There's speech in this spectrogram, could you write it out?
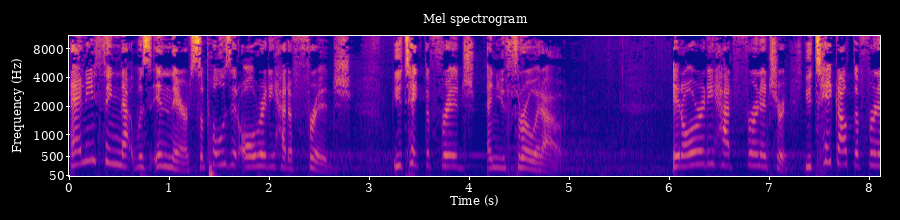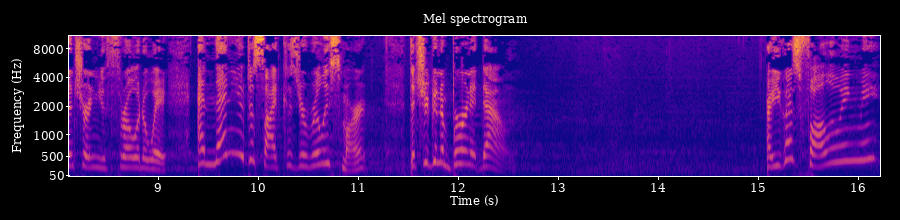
anything that was in there, suppose it already had a fridge. You take the fridge and you throw it out. It already had furniture. You take out the furniture and you throw it away. And then you decide, because you're really smart, that you're going to burn it down. Are you guys following me?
